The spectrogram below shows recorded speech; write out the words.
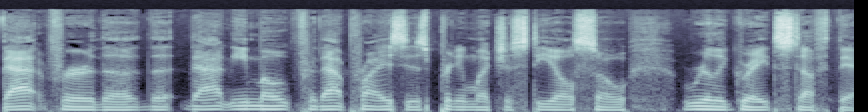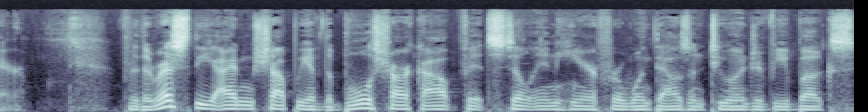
that for the the that emote for that price is pretty much a steal. So really great stuff there. For the rest of the item shop, we have the Bull Shark outfit still in here for 1,200 V bucks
